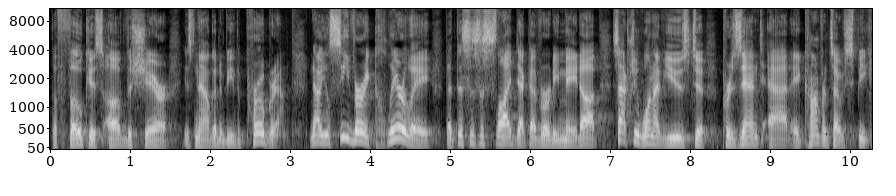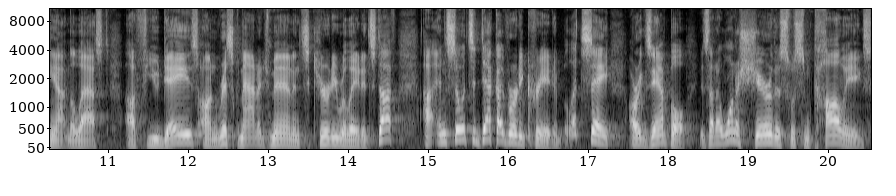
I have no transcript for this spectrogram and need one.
The focus of the share is now going to be the program. Now you'll see very clearly that this is a slide deck I've already made up. It's actually one I've used to present at a conference I was speaking at in the last uh, few days on risk management and security related stuff. Uh, and so it's a deck I've already created. But let's say our example is that I want to share this with some colleagues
